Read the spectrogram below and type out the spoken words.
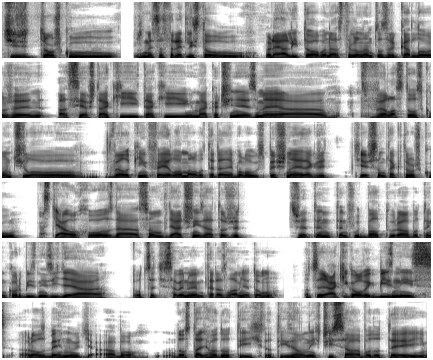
čiže trošku sme sa stretli s tou realitou, alebo nastavilo nám to zrkadlo, že asi až taký, taký makači nie sme a veľa z toho skončilo veľkým failom, alebo teda nebolo úspešné, takže tiež som tak trošku stiahol chvost a som vďačný za to, že, že ten, ten futbal tour alebo ten core business ide a v podstate sa venujem teraz hlavne tomu podstate akýkoľvek biznis rozbehnúť alebo dostať ho do tých, do tých zelených čísel alebo do tej,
